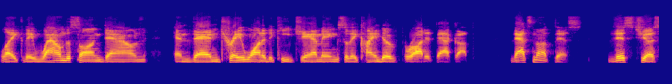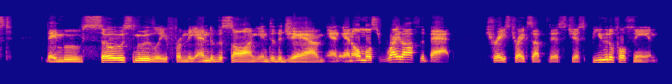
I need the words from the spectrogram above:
Like they wound the song down, and then Trey wanted to keep jamming, so they kind of brought it back up. That's not this. This just they move so smoothly from the end of the song into the jam, and, and almost right off the bat, Trey strikes up this just beautiful theme,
